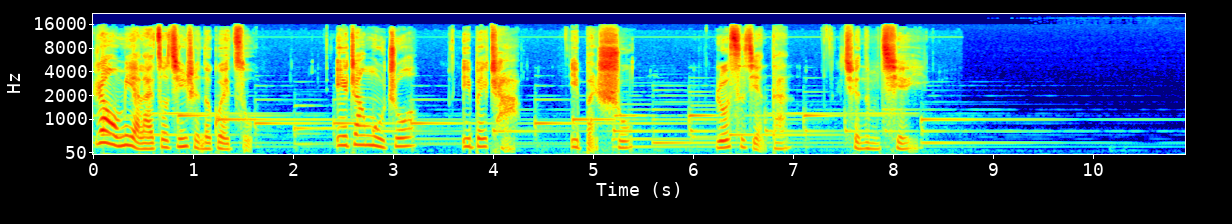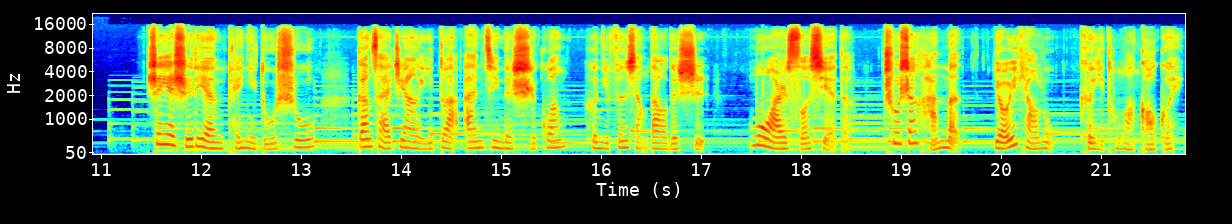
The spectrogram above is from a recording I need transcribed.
让我们也来做精神的贵族，一张木桌，一杯茶，一本书，如此简单，却那么惬意。深夜十点陪你读书，刚才这样一段安静的时光，和你分享到的是木儿所写的：“出身寒门，有一条路可以通往高贵。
